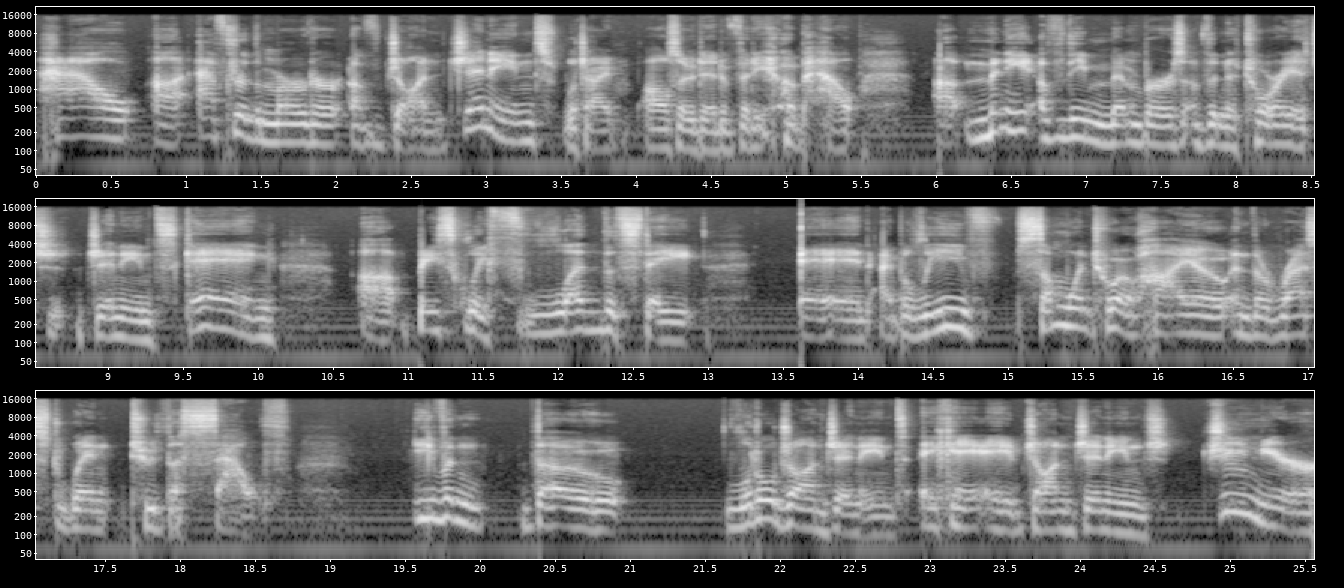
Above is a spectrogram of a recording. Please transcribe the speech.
how, uh, after the murder of John Jennings, which I also did a video about, uh, many of the members of the notorious Jennings gang uh, basically fled the state. And I believe some went to Ohio and the rest went to the South. Even though Little John Jennings, aka John Jennings Jr.,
